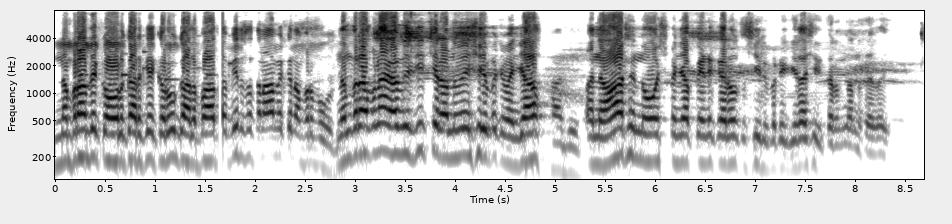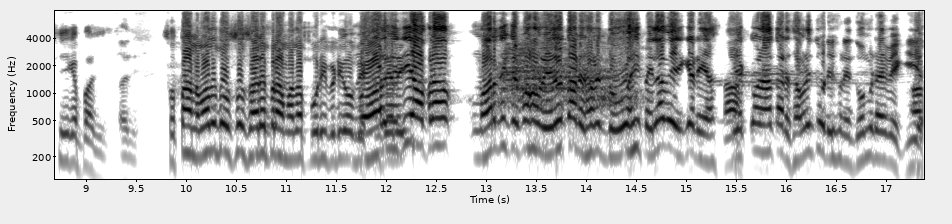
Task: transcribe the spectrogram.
ਨੰਬਰਾਂ ਤੇ ਕਾਲ ਕਰਕੇ ਕਰੋ ਗੱਲਬਾਤ। ਵੀਰ ਸਤਨਾਮ ਇੱਕ ਨੰਬਰ ਬੋਲ। ਨੰਬਰ ਆਪਣਾ ਹੈਗਾ ਵੀਰ ਜੀ 94655 ਹਾਂਜੀ। 59956 ਪਿੰਡ ਕਰੋ ਤਹਿਸੀਲ ਪੱਟੀ ਜ਼ਿਲ੍ਹਾ ਸ਼੍ਰੀ ਤਰਨਤਾਰਨ ਸਾਹਿਬ ਜੀ। ਠੀਕ ਹੈ ਭਾਜੀ। ਹਾਂਜੀ। ਸੋ ਧੰਨਵਾਦ ਦੋਸਤੋ ਸਾਰੇ ਭਰਾਵਾਂ ਦਾ ਪੂਰੀ ਵੀਡੀਓ ਬਾਲ ਵੀਰ ਜੀ ਆਪਣਾ ਮਹਾਰਾਜ ਦੀ ਕਿਰਪਾ ਹੋਵੇ ਤਾਂ ਤੁਹਾਡੇ ਸਾਹਮਣੇ ਦੋ ਅਸੀਂ ਪਹਿਲਾਂ ਵੇਚ ਕੇ ਹਟੇ ਆ ਇੱਕ ਹੋਣਾ ਤੁਹਾਡੇ ਸਾਹਮਣੇ ਝੋਟੀ ਸੁਣੇ 2 ਮਿੰਟਾਂ ਵੇਖੀ ਆ।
